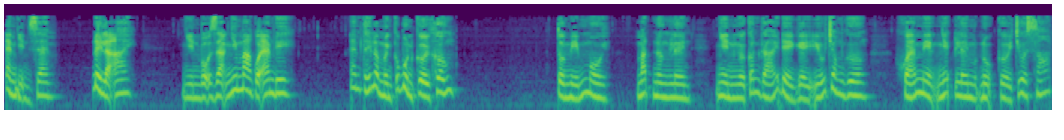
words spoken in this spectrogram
Em nhìn xem, đây là ai? Nhìn bộ dạng như ma của em đi. Em thấy là mình có buồn cười không? Tôi mím môi, mắt nâng lên, nhìn người con gái để gầy yếu trong gương, khóe miệng nhếch lên một nụ cười chua xót.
